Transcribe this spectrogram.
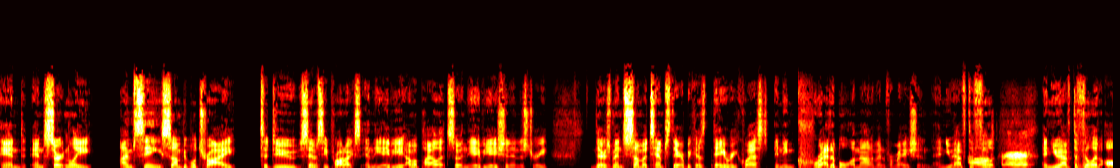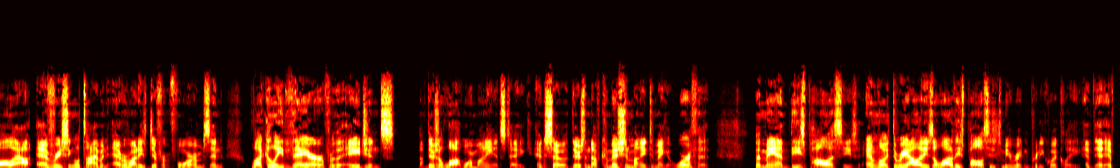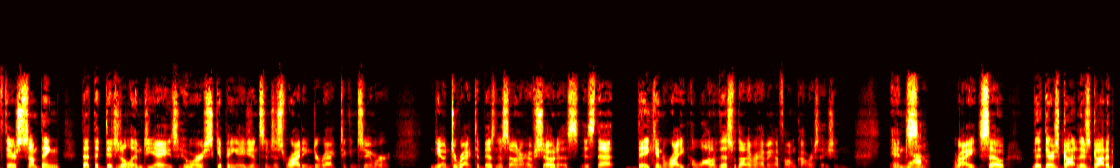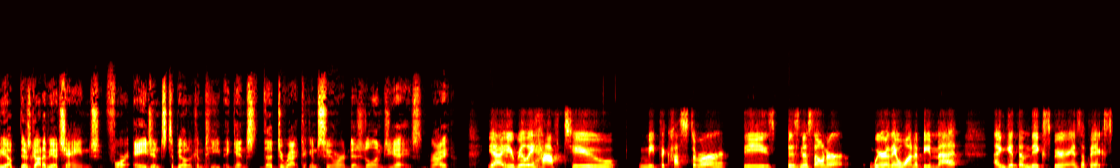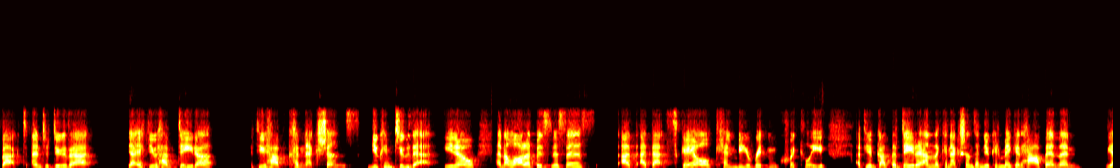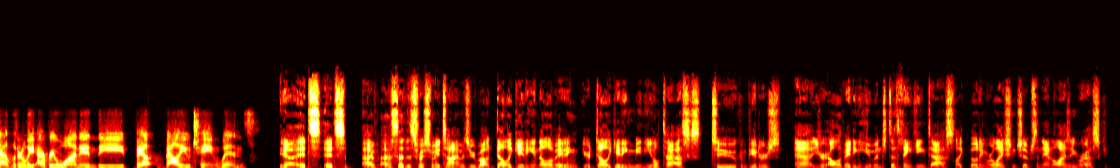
And and certainly I'm seeing some people try to do SIMC products in the aviation. I'm a pilot, so in the aviation industry, there's been some attempts there because they request an incredible amount of information and you have to oh, fill it sure. and you have to fill it all out every single time in everybody's different forms and luckily there for the agents there's a lot more money at stake and so there's enough commission money to make it worth it but man these policies and look the reality is a lot of these policies can be written pretty quickly. If, if there's something that the digital mgas who are skipping agents and just writing direct to consumer you know direct to business owner have showed us is that they can write a lot of this without ever having a phone conversation. And Yeah. so, right? So th- there's got there's got to be a there's got to be a change for agents to be able to compete against the direct to consumer digital MGAs right? Yeah, you really have to meet the customer, the business owner, where they want to be met and give them the experience that they expect. And to do that, yeah, if you have data, if you have connections, you can do that, you know? And a lot of businesses at, at that scale can be written quickly. If you've got the data and the connections and you can make it happen, then yeah, literally everyone in the value chain wins. Yeah, it's it's I've I've said this for so many times. You're about delegating and elevating. You're delegating menial tasks to computers. Uh, you're elevating humans to thinking tasks like building relationships and analyzing risk,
